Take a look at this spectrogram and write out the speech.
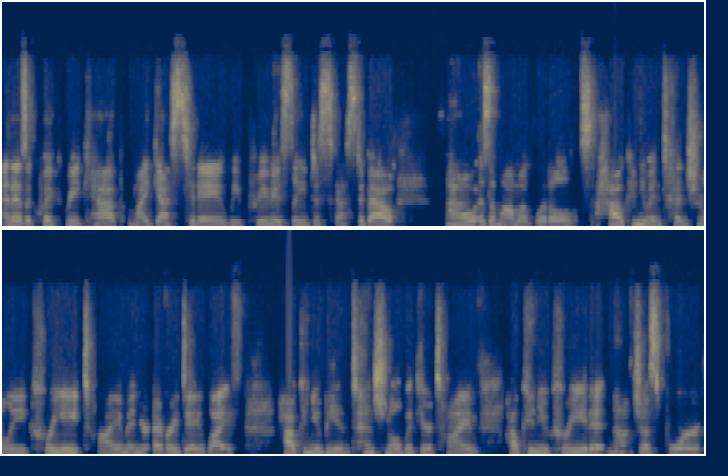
And as a quick recap, my guest today, we previously discussed about how as a mom of littles how can you intentionally create time in your everyday life? How can you be intentional with your time? How can you create it not just for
